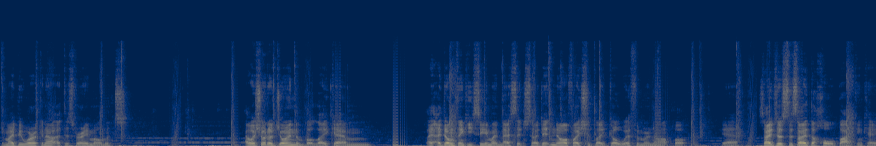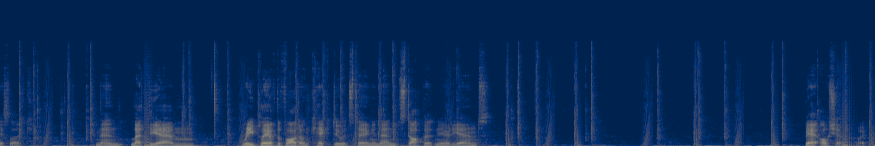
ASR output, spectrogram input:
He might be working out at this very moment. I wish I would have joined them, but like, um, I, I don't think he's seen my message, so I didn't know if I should like go with him or not, but yeah. So I just decided to hold back in case, like, and then let the um replay of the VOD on Kick do its thing, and then stop it near the end. Yeah, oh shit, wait.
